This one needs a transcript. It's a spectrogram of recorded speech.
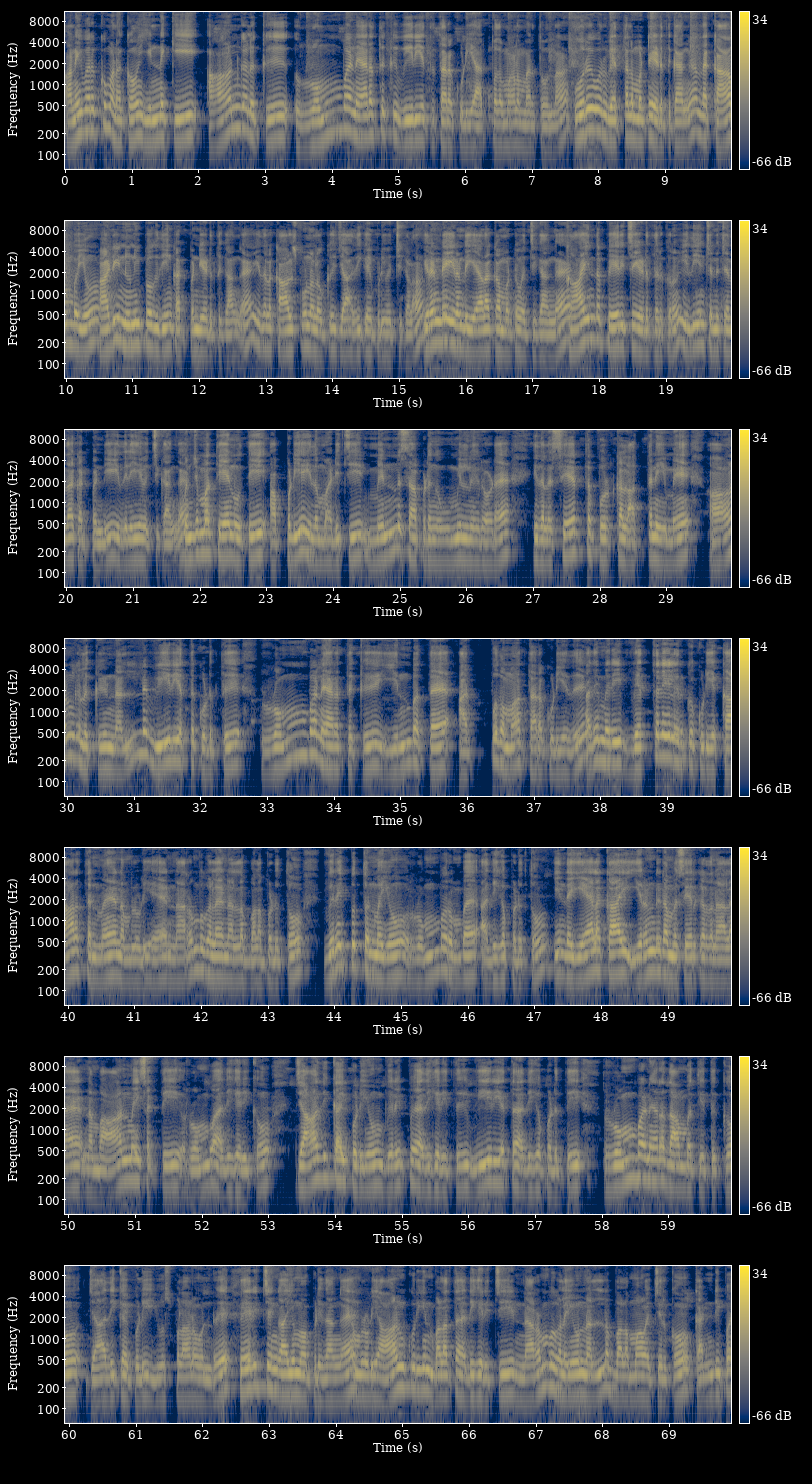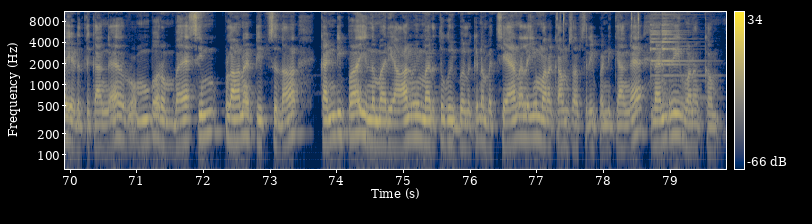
அனைவருக்கும் வணக்கம். இன்னைக்கு ஆண்களுக்கு ரொம்ப நேரத்துக்கு வீரியத்தை தரக்கூடிய அற்புதமான மருத்துவம் தான். ஒரு ஒரு வெத்தலை மட்டும் எடுத்துக்காங்க. அந்த காம்பையும் அடி நுனி பகுதியும் கட் பண்ணி எடுத்துக்காங்க. இதுல கால் ஸ்பூன் அளவுக்கு ஜாதிக்காய் இப்படி வச்சுக்கலாம். இரண்டே இரண்டு ஏலக்காய் மட்டும் வச்சுக்காங்க. காய்ந்த பேரிச்சை எடுத்திருக்கிறோம். இதையும் சின்ன சின்னதா கட் பண்ணி இதுலயே வச்சுக்காங்க. கொஞ்சமா தேன் ஊத்தி அப்படியே இதை மடிச்சு மென்று சாப்பிடுங்க உமிழ் நீரோட இதில் சேர்த்த பொருட்கள் அத்தனையுமே ஆண்களுக்கு நல்ல வீரியத்தை கொடுத்து ரொம்ப நேரத்துக்கு இன்பத்தை அற்புதமாக தரக்கூடியது. அதே மாதிரி வெத்தலையில் இருக்கக்கூடிய காரத்தன்மை நம்மளுடைய நரம்புகளை நல்லா பலப்படுத்தும் விரைப்புத்தன்மையும் ரொம்ப ரொம்ப அதிகப்படுத்தும். இந்த ஏலக்காய் இரண்டு நம்ம சேர்க்கறதுனால நம்ம ஆண்மை சக்தி ரொம்ப அதிகரிக்கும். ஜாதிக்காய் பொடியும் விரைப்பை அதிகரித்து வீரியத்தை அதிகப்படுத்தி ரொம்ப நேர தாம்பத்தியத்துக்கும் ஜாதிக்காய் பொடி யூஸ்ஃபுல்லான ஒன்று. பேரிச்சங்காயும் அப்படிதாங்க. நம்மளுடைய ஆண்குறியின் பலத்தை அதிகரித்து நரம்புகளையும் நல்ல பலமாக வச்சுருக்கோம். கண்டிப்பாக எடுத்துக்காங்க. ரொம்ப ரொம்ப சிம்பிளான டிப்ஸு தான். கண்டிப்பாக இந்த மாதிரி ஆண்மை மருத்துவ குறிப்புகளுக்கு நம்ம சேனலையும் மறக்காமல் சப்ஸ்கிரைப் பண்ணிக்காங்க. நன்றி வணக்கம்.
